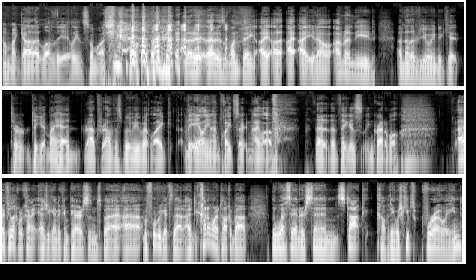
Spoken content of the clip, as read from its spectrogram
Oh my god, I love the alien so much. that, is, that is one thing I, I I you know I'm gonna need another viewing to get to to get my head wrapped around this movie. But like the alien, I'm quite certain I love. that that thing is incredible. I feel like we're kind of edging into comparisons, but uh, before we get to that, I kind of want to talk about the Wes Anderson stock company, which keeps growing.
